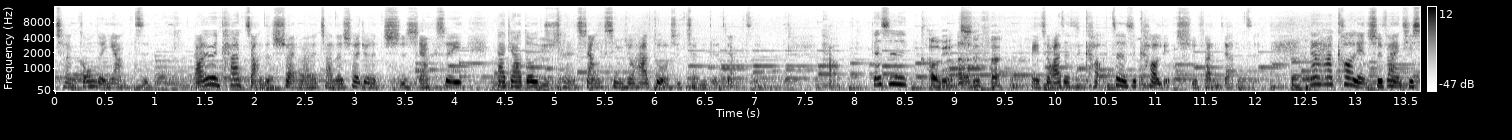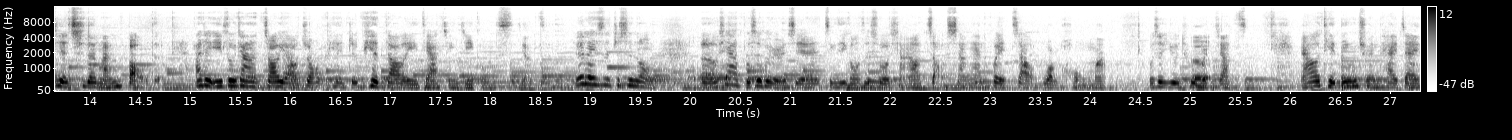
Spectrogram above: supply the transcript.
成功的样子。然后因为他长得帅嘛，长得帅就很吃香，所以大家都很相信说他做的是真的这样子。好。但是靠脸吃饭，没错，他真是靠，真的是靠脸吃饭这样子。那他靠脸吃饭，其实也吃的蛮饱的，他就一路这样招摇撞骗，就骗到了一家经纪公司这样子。就类似就是那种，呃，现在不是会有一些经纪公司说想要找相案，会找网红嘛，或是 YouTuber 这样子。然后田丁全泰在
